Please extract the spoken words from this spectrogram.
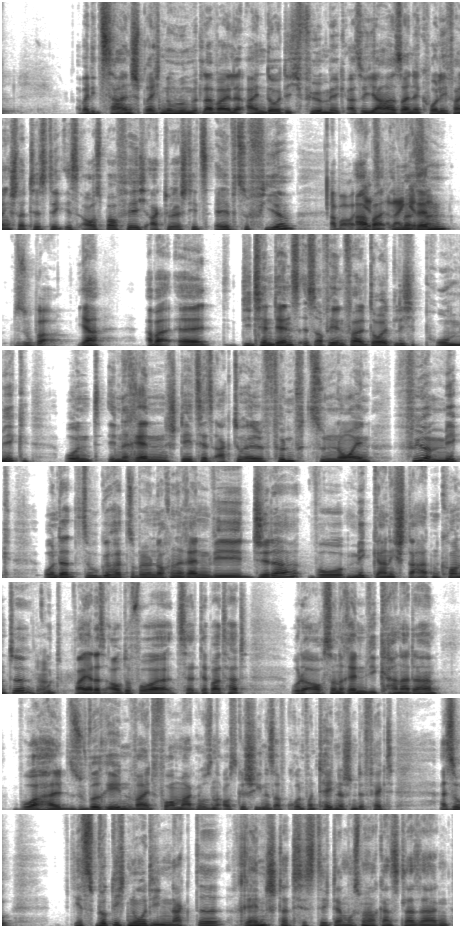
aber die Zahlen sprechen nun mittlerweile eindeutig für Mick. Also ja, seine Qualifying-Statistik ist ausbaufähig. Aktuell steht es 11 zu 4. Aber, Aber im Rennen- super. Ja, aber äh, die Tendenz ist auf jeden Fall deutlich pro Mick. Und in Rennen steht es jetzt aktuell 5 zu 9 für Mick. Und dazu gehört zum Beispiel noch ein Rennen wie Jeddah, wo Mick gar nicht starten konnte. Ja. Gut, weil er das Auto vorher zerdeppert hat. Oder auch so ein Rennen wie Kanada, wo er halt souverän weit vor Magnussen ausgeschieden ist aufgrund von technischen Defekt. Also jetzt wirklich nur die nackte Rennstatistik, da muss man auch ganz klar sagen,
